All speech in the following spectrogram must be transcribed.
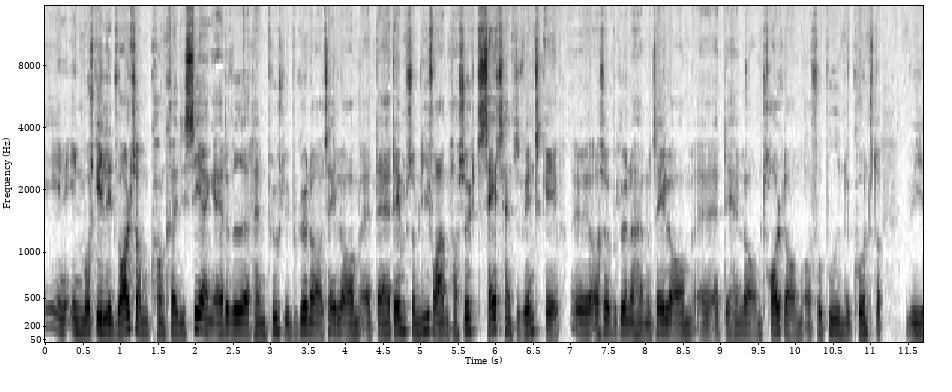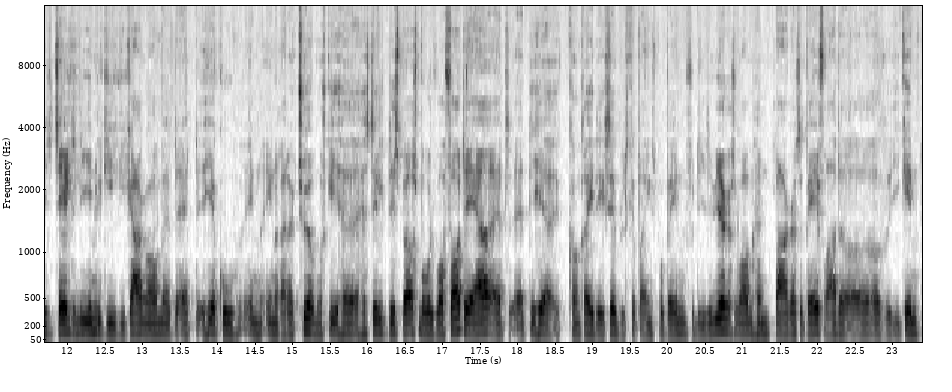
en, en måske lidt voldsom konkretisering af det ved, at han pludselig begynder at tale om, at der er dem, som ligefrem har søgt satans venskab, øh, og så begynder han at tale om, at det handler om trolddom og forbudende kunster. Vi talte lige inden vi gik i gang om, at, at her kunne en, en redaktør måske have, have stillet det spørgsmål, hvorfor det er, at, at det her konkrete eksempel skal bringes på banen, fordi det virker som om, han bakker tilbage fra det og, og igen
